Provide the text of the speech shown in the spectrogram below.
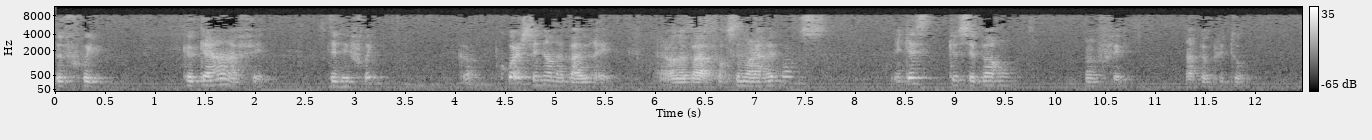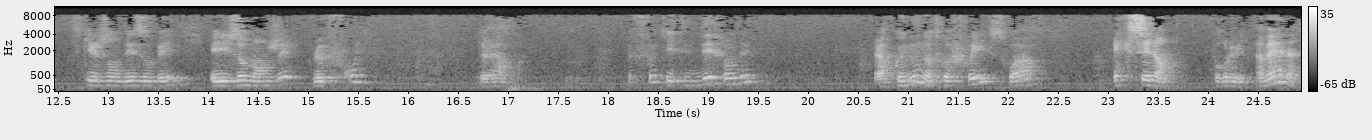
de fruits que Cain a fait. C'était des fruits. Pourquoi le Seigneur n'a pas agréé? Alors on n'a pas forcément la réponse. Mais qu'est-ce que ses parents ont fait un peu plus tôt? C'est qu'ils ont désobéi et ils ont mangé le fruit de l'arbre? Le fruit qui était défendu? Alors que nous, notre fruit soit excellent pour lui. Amen.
